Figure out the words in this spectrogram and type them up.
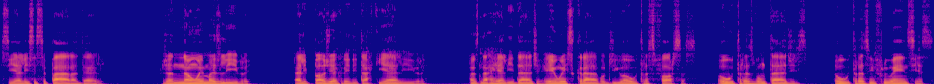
se ele se separa dele, já não é mais livre. Ele pode acreditar que é livre, mas na realidade é um escravo de outras forças, outras vontades, outras influências.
